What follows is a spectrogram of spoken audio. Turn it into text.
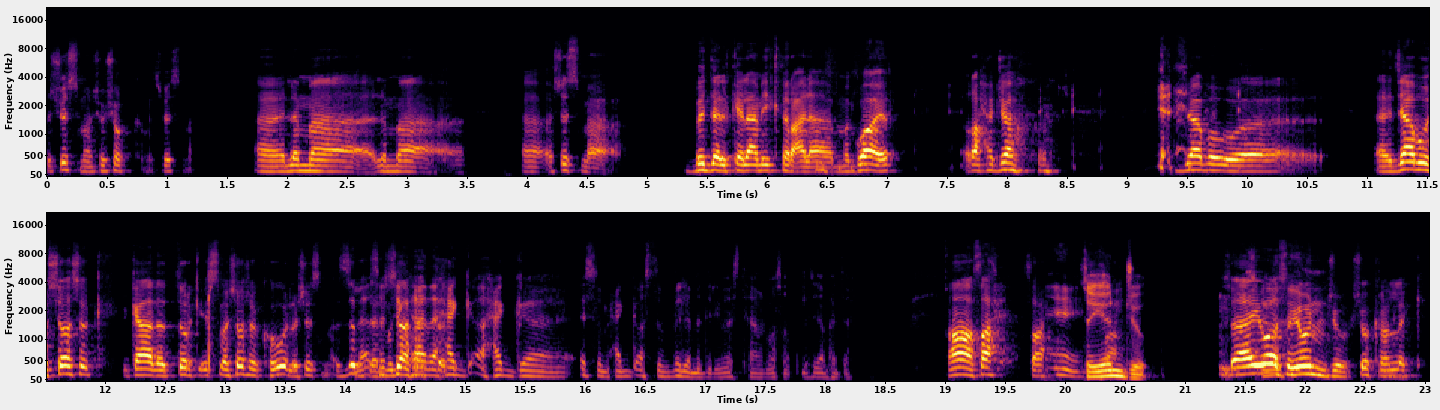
شو اسمه؟ شو شوك شو اسمه. لما لما آه، شو اسمه بدأ الكلام يكثر على ماجواير راح جابوا جابوا آه، آه، جابوا شوشك هذا التركي اسمه شوشك هو ولا شو اسمه الزبده لا المدافع هذا. حق حق آه، اسم حق أستون فيلا مدري وست هام الوسط اللي جاب هدف. آه صح صح. إيه. سينجو أيوه سيونجو شكرا لك.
